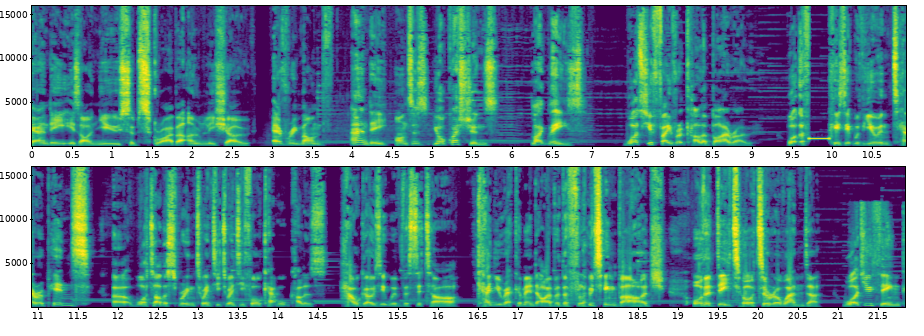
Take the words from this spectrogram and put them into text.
Andy is our new subscriber only show. Every month, Andy answers your questions. Like these What's your favourite colour biro? What the f is it with you and terrapins? Uh, what are the spring 2024 catwalk colours? How goes it with the sitar? Can you recommend either the floating barge or the detour to Rwanda? What do you think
